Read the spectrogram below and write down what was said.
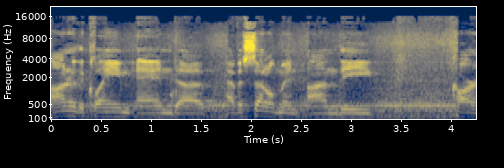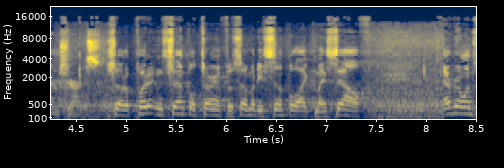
honor the claim and uh, have a settlement on the car insurance. So, to put it in simple terms for somebody simple like myself, everyone's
